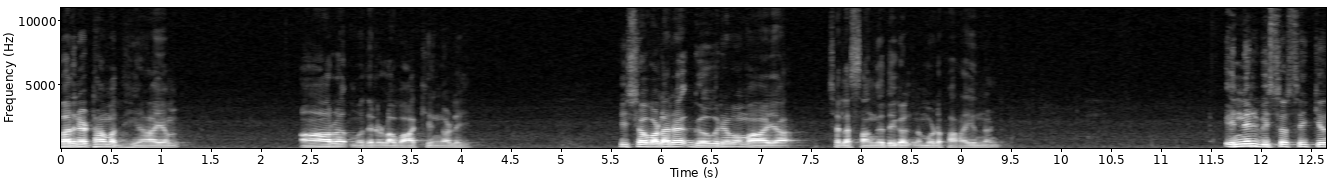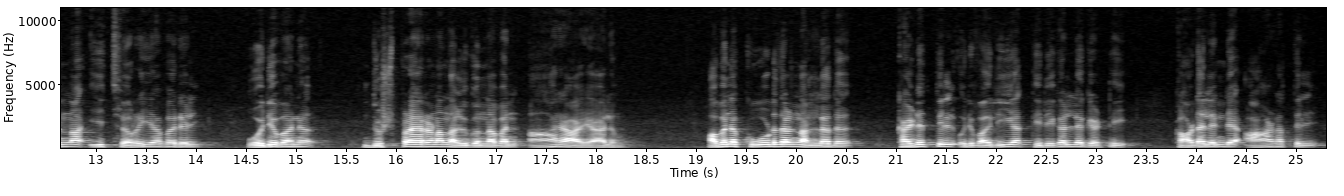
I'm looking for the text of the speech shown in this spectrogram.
പതിനെട്ടാം അധ്യായം ആറ് മുതലുള്ള വാക്യങ്ങളിൽ ഈശോ വളരെ ഗൗരവമായ ചില സംഗതികൾ നമ്മോട് പറയുന്നുണ്ട്. എന്നിൽ വിശ്വസിക്കുന്ന ഈ ചെറിയവരിൽ ഒരുവന് ദുഷ്പ്രേരണ നൽകുന്നവൻ ആരായാലും അവന് കൂടുതൽ നല്ലത് കഴുത്തിൽ ഒരു വലിയ തിരികല്ല് കെട്ടി കടലിന്റെ ആഴത്തിൽ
